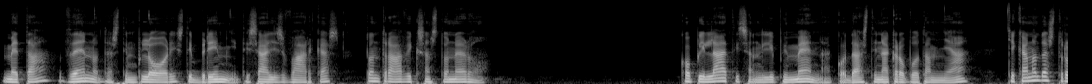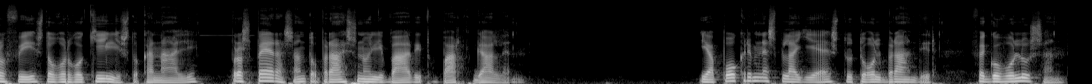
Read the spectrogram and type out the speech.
Μετά, δένοντας την πλώρη στην πρίμνη της άλλης βάρκας, τον τράβηξαν στο νερό. Κοπηλάτησαν λυπημένα κοντά στην ακροποταμιά και κάνοντας τροφή στο γοργοκύλιστο κανάλι, προσπέρασαν το πράσινο λιβάδι του Πάρθ Γκάλεν. Οι απόκριμνες πλαγιές του Τόλ Μπράντιρ φεγκοβολούσαν.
